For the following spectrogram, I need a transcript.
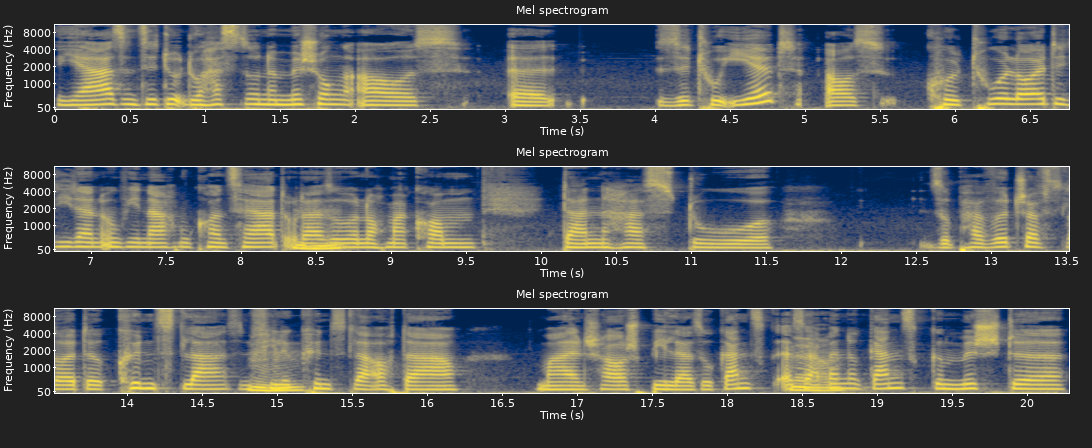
Ja, sind sie, du, hast so eine Mischung aus äh, situiert, aus Kulturleute, die dann irgendwie nach dem Konzert oder so nochmal kommen. Dann hast du so ein paar Wirtschaftsleute, Künstler, sind viele Künstler auch da, malen Schauspieler, so ganz, also Ja. aber eine ganz gemischte,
